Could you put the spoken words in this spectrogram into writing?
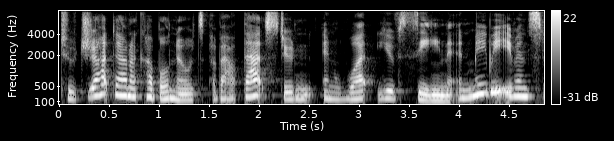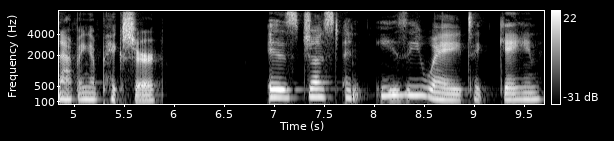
to jot down a couple notes about that student and what you've seen, and maybe even snapping a picture, is just an easy way to gain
